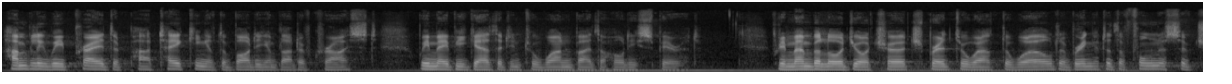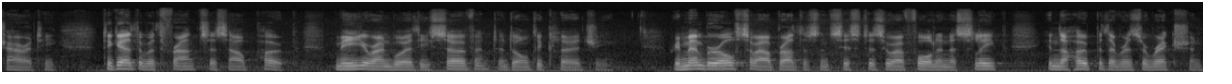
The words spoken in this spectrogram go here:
Humbly we pray that partaking of the body and blood of Christ, we may be gathered into one by the Holy Spirit. Remember, Lord, your church spread throughout the world and bring it to the fullness of charity, together with Francis, our Pope, me, your unworthy servant, and all the clergy. Remember also our brothers and sisters who have fallen asleep in the hope of the resurrection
